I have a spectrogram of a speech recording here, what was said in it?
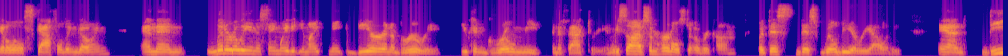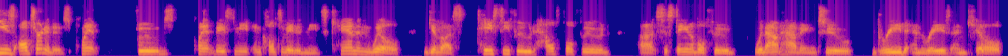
get a little scaffolding going. And then, literally, in the same way that you might make beer in a brewery, you can grow meat in a factory. And we still have some hurdles to overcome, but this, this will be a reality. And these alternatives, plant foods, plant based meat, and cultivated meats, can and will give us tasty food, healthful food, uh, sustainable food without having to breed and raise and kill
